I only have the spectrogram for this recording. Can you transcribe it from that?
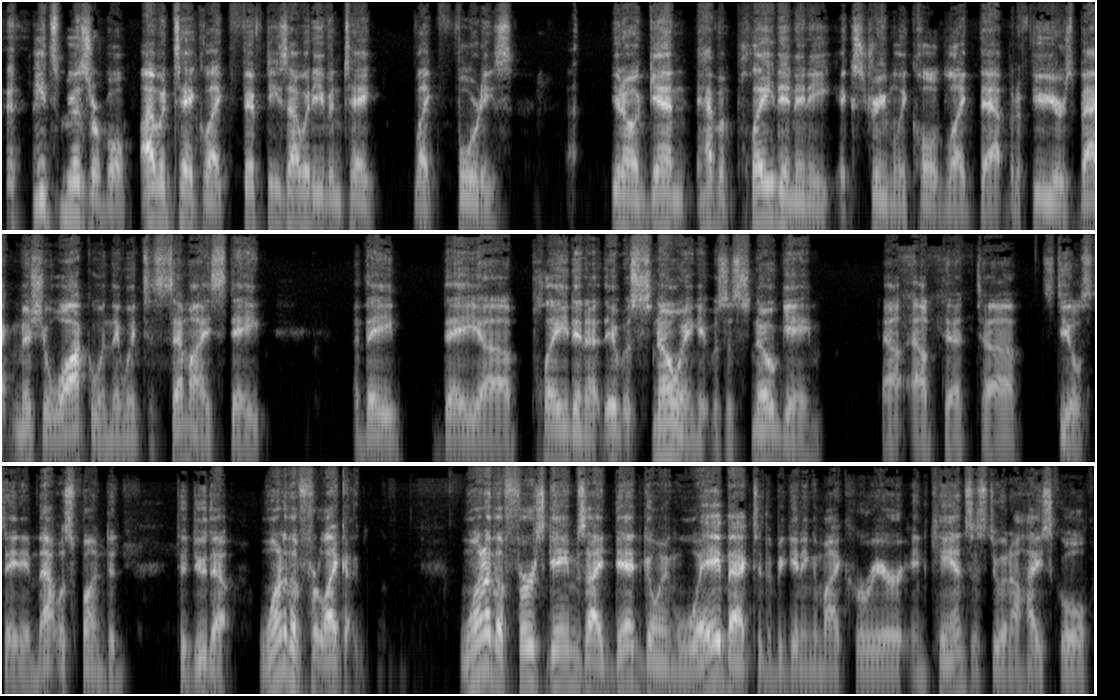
Heat's miserable. I would take like 50s. I would even take like 40s. You know, again, haven't played in any extremely cold like that, but a few years back, Mishawaka, when they went to semi-state, they they uh, played in a. It was snowing. It was a snow game out, out at uh, Steel Stadium. That was fun to to do that. One of the for like one of the first games I did going way back to the beginning of my career in Kansas doing a high school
